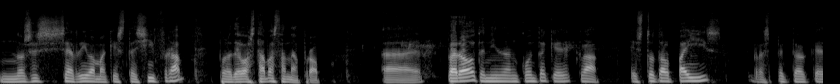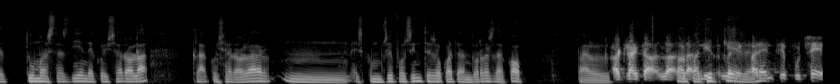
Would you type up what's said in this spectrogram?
No sé si s'arriba amb aquesta xifra, però deu estar bastant a prop. Eh, però tenint en compte que, clar, és tot el país, respecte al que tu m'estàs dient de Coixarola, clar, Coixarola mm, és com si fossin tres o quatre Andorres de cop. Pel, Exacte, la, pel la, petit la, que la és, diferència eh? potser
